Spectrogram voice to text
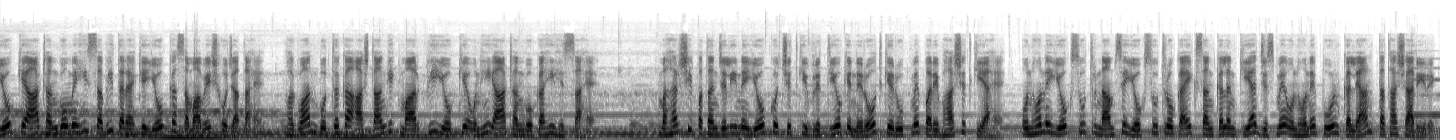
योग के आठ अंगों में ही सभी तरह के योग का समावेश हो जाता है। भगवान बुद्ध का अष्टांगिक मार्ग भी योग के उन्हीं आठ अंगों का ही हिस्सा है। महर्षि पतंजलि ने योग को चित्त की वृत्तियों के निरोध के रूप में परिभाषित किया है। उन्होंने योग सूत्र नाम से योग सूत्रों का एक संकलन किया जिसमें उन्होंने पूर्ण कल्याण तथा शारीरिक,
